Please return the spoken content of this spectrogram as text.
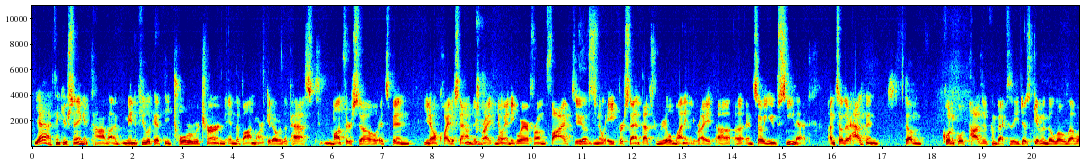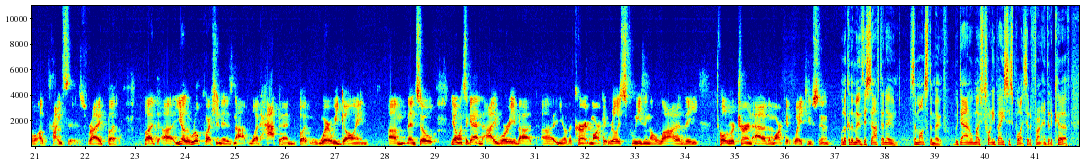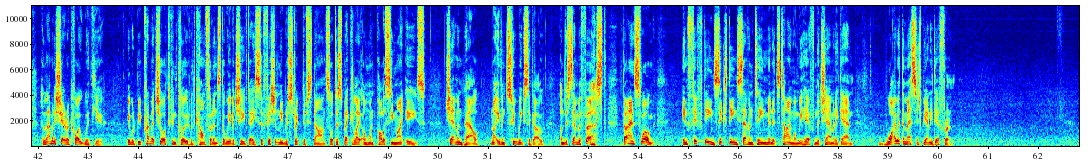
Yeah, I think you're saying it, Tom. I mean, if you look at the total return in the bond market over the past month or so, it's been, you know, quite astounding, right? You know, anywhere from five to, yes. you know, 8%. That's real money, right? Uh, uh, and so you've seen it. And so there has been some quote unquote positive convexity just given the low level of prices, right? But but uh, you know the real question is not what happened, but where are we going? Um, and so you know once again, I worry about uh, you know the current market really squeezing a lot of the total return out of the market way too soon. Well, look at the move this afternoon. It's a monster move. We're down almost 20 basis points at the front end of the curve. Allow me to share a quote with you. It would be premature to conclude with confidence that we've achieved a sufficiently restrictive stance or to speculate on when policy might ease. Chairman Powell, not even two weeks ago, on December 1st, Diane Swonk, in 15, 16, 17 minutes' time when we hear from the chairman again, why would the message be any different?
